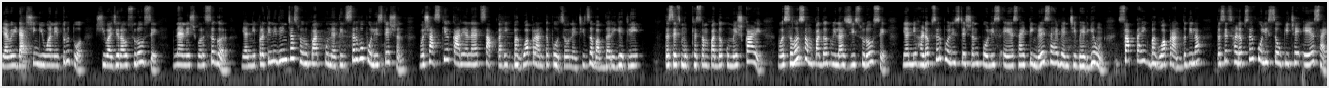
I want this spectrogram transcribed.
यावेळी डॅशिंग युवा नेतृत्व शिवाजीराव सुरवसे ज्ञानेश्वर सगर यांनी प्रतिनिधींच्या स्वरूपात पुण्यातील सर्व पोलीस स्टेशन व शासकीय कार्यालयात साप्ताहिक भगवा प्रांत पोहोचवण्याची जबाबदारी घेतली. तसेच मुख्य संपादक उमेश काळे व सहसंपादक विलासजी सुरवसे यांनी Hadapsar police station police A S I Tingle साहेब यांची भेट घेऊन साप्ताहिक भगवा प्रांत दिला. तसेच हडपसर पोलीस चौकीचे A S I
